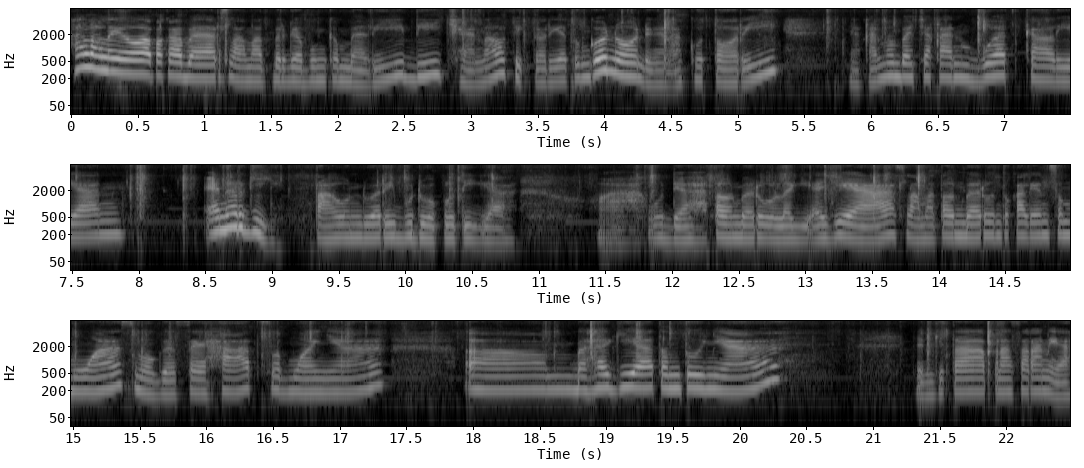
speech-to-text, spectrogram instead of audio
Halo Leo, apa kabar? Selamat bergabung kembali di channel Victoria Tunggono dengan aku Tori yang akan membacakan buat kalian energi tahun 2023. Wah, udah tahun baru lagi aja ya. Selamat tahun baru untuk kalian semua. Semoga sehat semuanya, um, bahagia tentunya. Dan kita penasaran ya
